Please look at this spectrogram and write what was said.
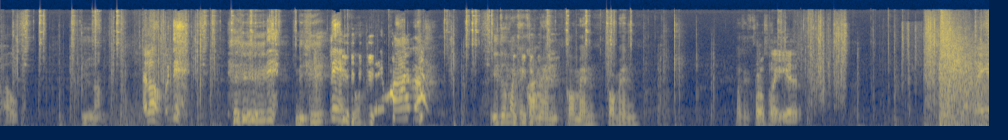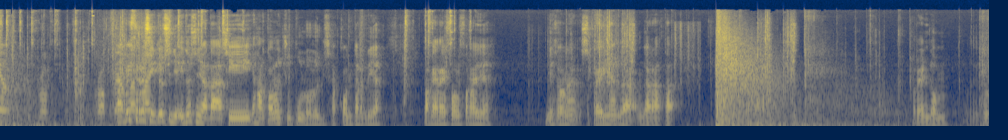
tahu Hilang. Halo, di di Di di dari mana? Itu pakai komen, komen, komen. Pakai pro konsol. player Profile pro profile Tapi serius lagi. itu senja- itu senjata si Hartono cupu loh, lo bisa counter dia. Pakai revolver aja. Dia soalnya spraynya nggak nggak rata. Random itu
